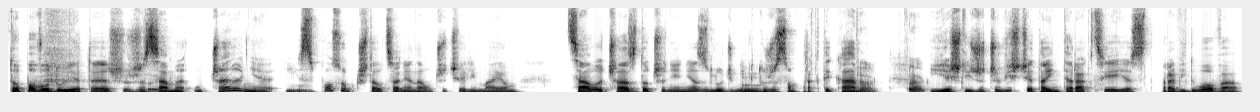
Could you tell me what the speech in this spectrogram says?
to powoduje też, że tak. same uczelnie i hmm. sposób kształcenia nauczycieli mają cały czas do czynienia z ludźmi, hmm. którzy są praktykami. Tak, tak. I jeśli rzeczywiście ta interakcja jest prawidłowa,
